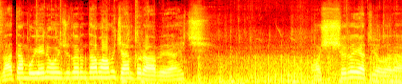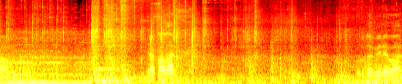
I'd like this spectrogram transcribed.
Zaten bu yeni oyuncuların tamamı camper abi ya. Hiç aşırı yatıyorlar abi. Yatalak. Burada biri var.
